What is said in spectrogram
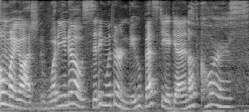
Oh my gosh, what do you know? Sitting with her new bestie again. Of course.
